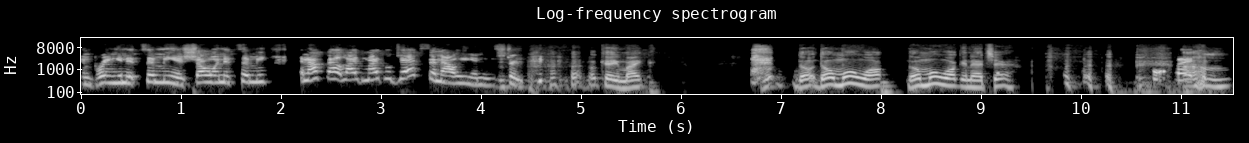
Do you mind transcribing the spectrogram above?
and bringing it to me and showing it to me, and I felt like Michael Jackson out here in these streets. okay, Mike. Don't don't moonwalk. Don't moonwalk in that chair. But- um,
